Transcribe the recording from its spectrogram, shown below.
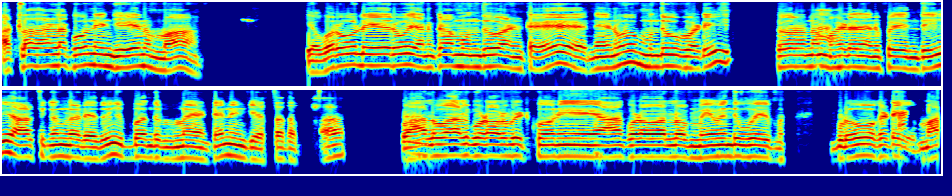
అట్లా దాంట్లకు నేను చేయనమ్మా. ఎవరు లేరు వెనక ముందు అంటే నేను ముందుకు పడి ఎవరన్నా. మహిళ చనిపోయింది ఆర్థికంగా లేదు ఇబ్బందులు ఉన్నాయంటే నేను చేస్తా తప్ప. వాళ్ళు వాళ్ళు గొడవలు పెట్టుకొని ఆ గొడవల్లో మేమెందుకు పోయి ఇప్పుడు ఒకటి మా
